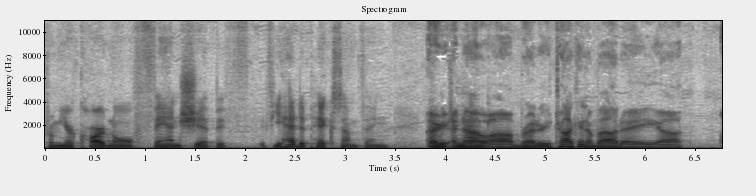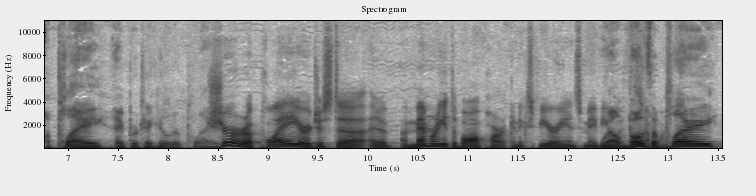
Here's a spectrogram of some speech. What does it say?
from your Cardinal fanship? If if you had to pick something, now, uh, Brett, are you talking about a uh, a play, a particular play? Sure, a play or just a, a, a memory at the ballpark, an experience maybe. Well, both someone. a play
